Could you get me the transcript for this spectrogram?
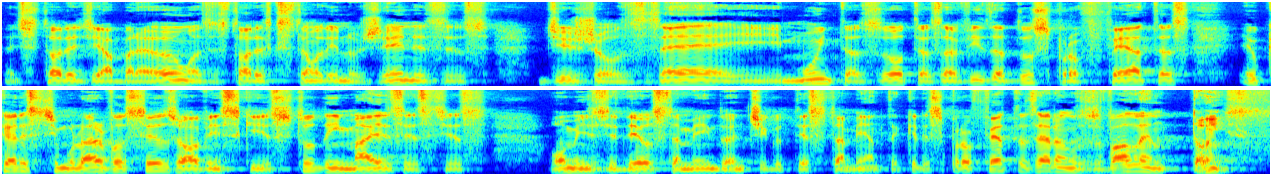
A história de Abraão, as histórias que estão ali no Gênesis, de José e muitas outras, a vida dos profetas. Eu quero estimular vocês, jovens, que estudem mais estes homens de Deus também do Antigo Testamento. Aqueles profetas eram os valentões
